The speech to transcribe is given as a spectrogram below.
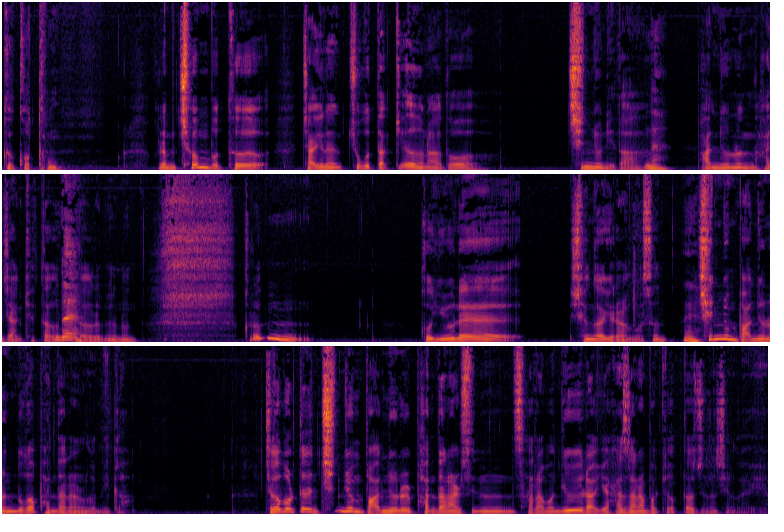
그 고통. 그럼 처음부터 자기는 죽었다 깨어나도 친윤이다. 네. 반윤은 하지 않겠다 그랬다 네. 그러면은 그럼 그 윤의 생각이라는 것은 네. 친윤 반윤은 누가 판단하는 겁니까? 제가 볼 때는 친윤 반윤을 판단할 수 있는 사람은 유일하게 한 사람밖에 없다고 저는 생각해요.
